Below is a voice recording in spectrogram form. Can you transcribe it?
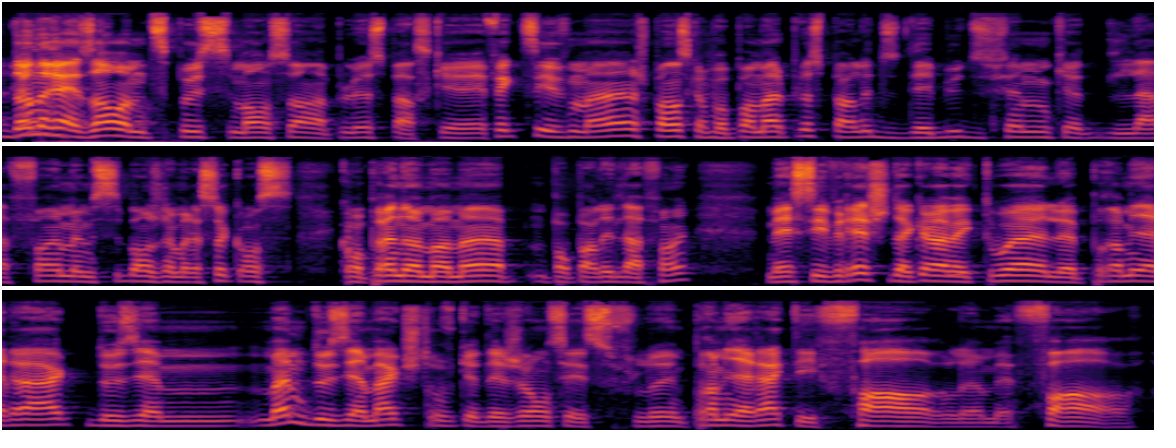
te donne raison un petit peu, Simon, ça en plus, parce que effectivement, je pense qu'on va pas mal plus parler du début du film que de la fin, même si, bon, j'aimerais ça qu'on s- qu'on prenne un moment pour parler de la fin. Mais c'est vrai, je suis d'accord avec toi. Le premier acte, deuxième, même deuxième acte, je trouve que déjà on s'est essoufflé. Le premier acte est fort, là, mais fort.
